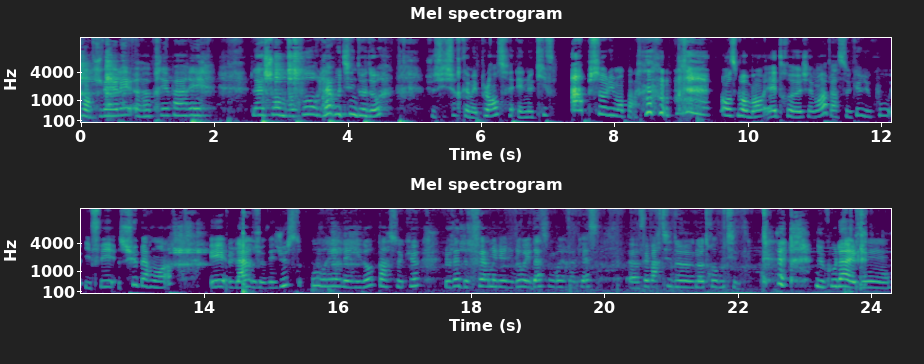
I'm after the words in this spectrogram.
Bon, je vais aller préparer la chambre pour la routine de dos. Je suis sûre que mes plantes, elles ne kiffent absolument pas en ce moment être chez moi parce que du coup il fait super noir et là je vais juste ouvrir les rideaux parce que le fait de fermer les rideaux et d'assombrir la pièce euh, fait partie de notre routine du coup là elles ont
